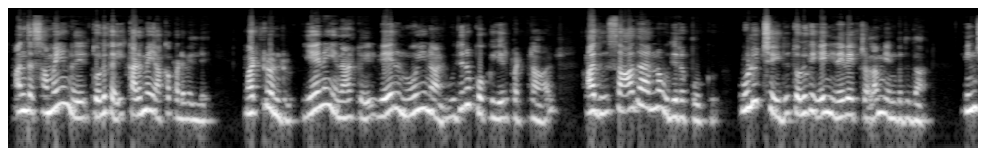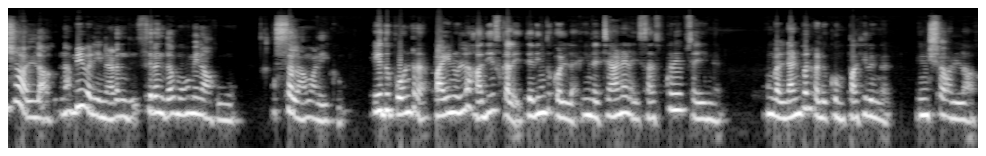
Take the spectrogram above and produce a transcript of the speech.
அந்த சமயங்களில் தொழுகை கடமையாக்கப்படவில்லை. மற்றொன்று ஏனைய நாட்களில் வேறு நோயினால் உதிரப்போக்கு ஏற்பட்டால் அது சாதாரண உதிரப்போக்கு. முழு செய்து தொழுகையை நிறைவேற்றலாம் என்பதுதான். இன்ஷா அல்லாஹ் நபி வழி நடந்து சிறந்த மோமினாகுவோம். அஸ்ஸலாம் வலைக்கும் இது போன்ற பயனுள்ள ஹதீஸ்களை தெரிந்து கொள்ள இந்த சேனலை சப்ஸ்கிரைப் செய்யுங்கள். உங்கள் நண்பர்களுக்கும் பகிருங்கள். இன்ஷா அல்லாஹ்.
